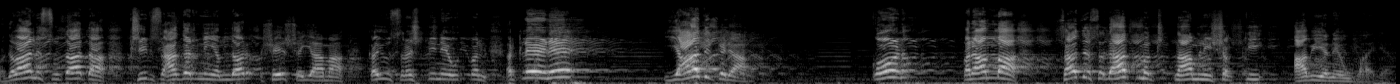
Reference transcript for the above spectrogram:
ભગવાન સુતાતા ક્ષીર સાગરની અંદર શેષૈયામાં કયું સૃષ્ટિને ઉત્પન્ન એટલે એને યાદ કર્યા કોણ? પરાંબા સદ સદાત્મક નામની શક્તિ આવી અને ઊભા રહ્યા.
